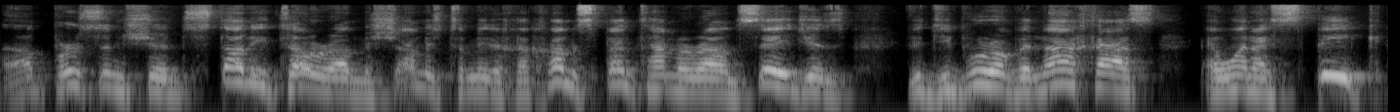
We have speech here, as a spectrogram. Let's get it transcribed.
a person should study Torah, Mishamish Tamid Chacham, spend time around sages, V'diburo v'nachas, and when I speak,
